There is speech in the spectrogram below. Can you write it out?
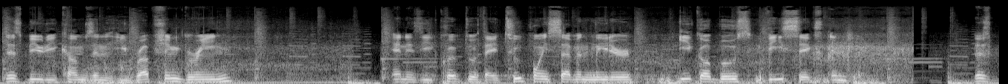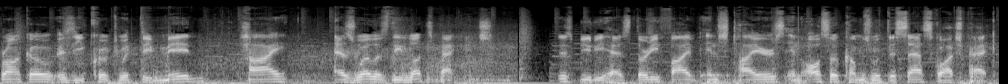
This beauty comes in eruption green and is equipped with a 2.7 liter EcoBoost V6 engine. This Bronco is equipped with the mid, high, as well as the Lux package. This beauty has 35 inch tires and also comes with the Sasquatch pack.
